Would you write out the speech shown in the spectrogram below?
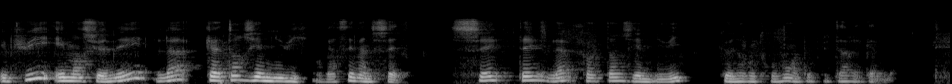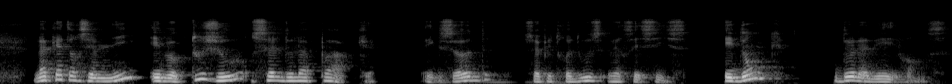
Et puis est mentionnée la quatorzième nuit, au verset 27. C'était la quatorzième nuit que nous retrouvons un peu plus tard également. La quatorzième nuit évoque toujours celle de la Pâque. Exode, chapitre 12, verset 6. Et donc, de la délivrance.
